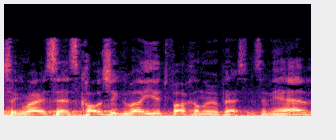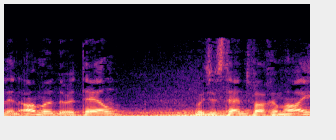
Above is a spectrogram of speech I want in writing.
So Gemara says, Kol shigva yit fachim So if you have an amud or a tail, which is 10 tfachim high,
